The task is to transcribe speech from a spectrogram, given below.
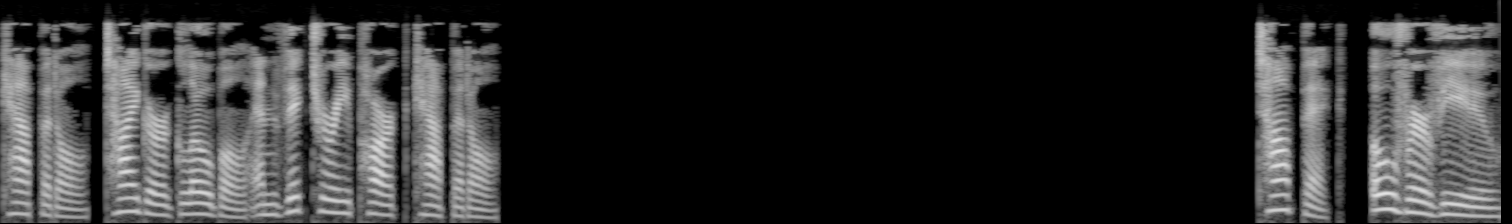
Capital, Tiger Global and Victory Park Capital. Overview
